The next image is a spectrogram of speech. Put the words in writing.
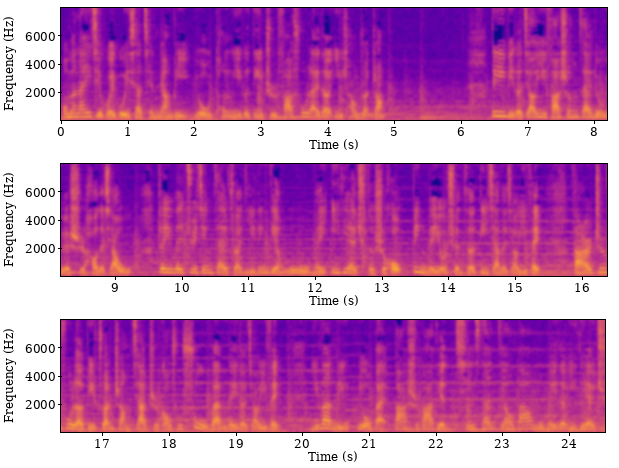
我们来一起回顾一下前两笔由同一个地址发出来的异常转账。第一笔的交易发生在六月十号的下午。这一位巨鲸在转移零点五五枚 ETH 的时候，并没有选择低价的交易费，反而支付了比转账价值高出数万倍的交易费，一万零六百八十八点七三幺八五枚的 ETH。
